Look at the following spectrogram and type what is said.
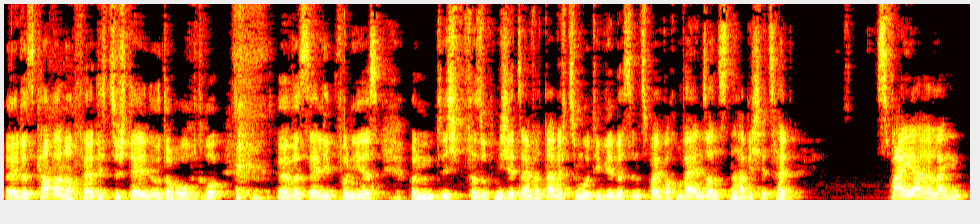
äh, das Cover noch fertigzustellen unter Hochdruck, äh, was sehr lieb von ihr ist. Und ich versuche mich jetzt einfach dadurch zu motivieren, das in zwei Wochen, weil ansonsten habe ich jetzt halt zwei Jahre lang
